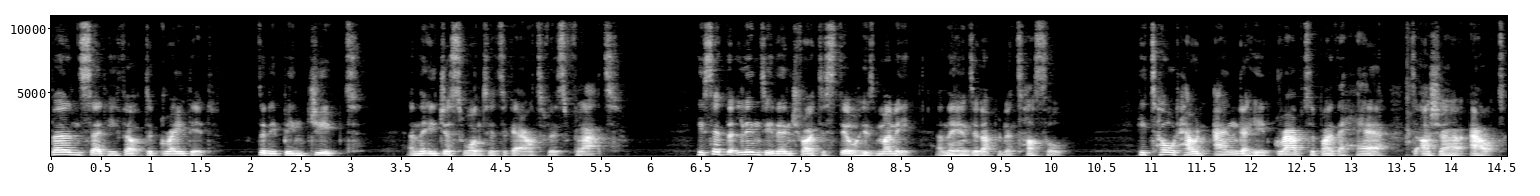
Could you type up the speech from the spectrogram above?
Burns said he felt degraded, that he'd been duped, and that he just wanted to get out of his flat. He said that Lindsay then tried to steal his money and they ended up in a tussle. He told how in anger he had grabbed her by the hair to usher her out,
